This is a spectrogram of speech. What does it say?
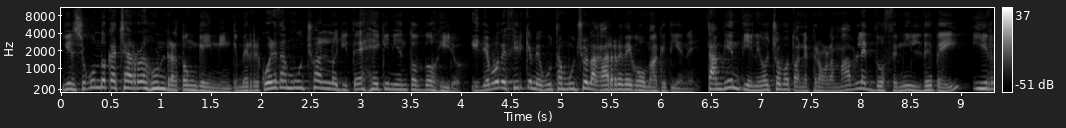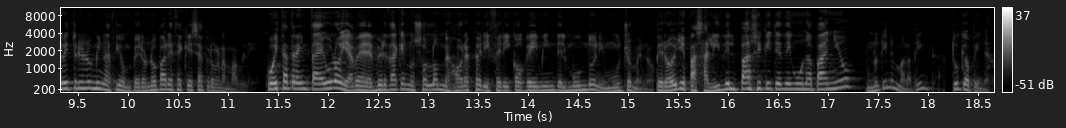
Y el segundo cacharro es un ratón gaming, que me recuerda mucho al Logitech G502 Hero. Y debo decir que me gusta mucho el agarre de goma que tiene. También tiene 8 botones programables, 12.000 dpi y retroiluminación, pero no parece que sea programable. Cuesta 30 euros y a ver, es verdad que no son los mejores periféricos gaming del mundo, ni mucho menos. Pero oye, para salir del paso y que te den un apaño, no tienen mala pinta. ¿Tú qué opinas?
